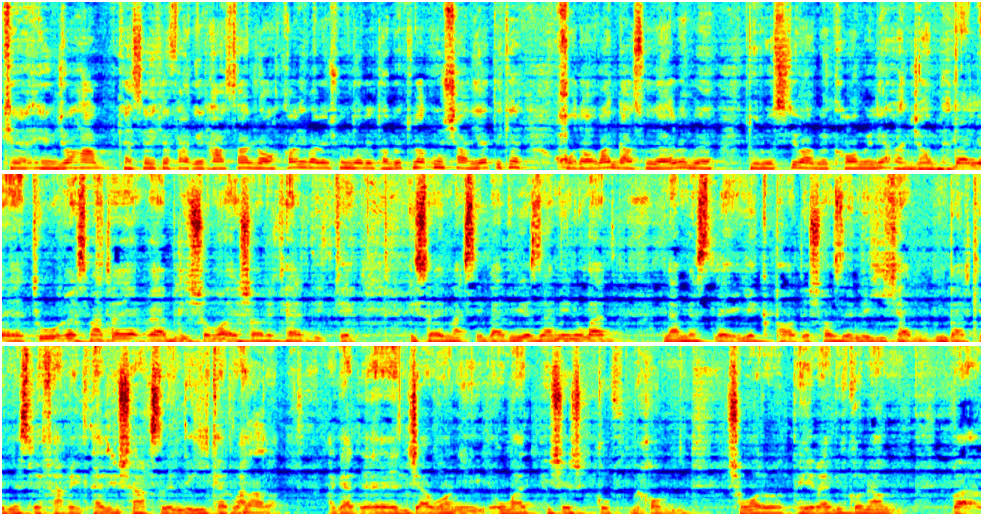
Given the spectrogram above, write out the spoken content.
که اینجا هم کسایی که فقیر هستن راهکاری برایشون داره تا بتونن اون شریعتی که خداوند دستور داره رو به درستی و به کاملی انجام بده. بله تو قسمت های قبلی شما اشاره کردید که عیسی مسیح بر روی زمین اومد نه مثل یک پادشاه زندگی کرد بلکه مثل فقیرترین شخص زندگی کرد و حتی اگر جوانی اومد پیشش گفت می‌خوام شما رو پیروی کنم و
